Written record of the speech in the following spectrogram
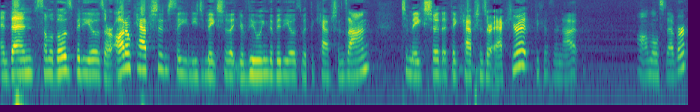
and then some of those videos are auto captioned. So you need to make sure that you're viewing the videos with the captions on to make sure that the captions are accurate because they're not almost ever.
